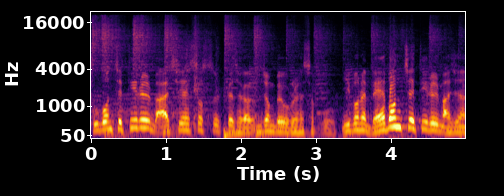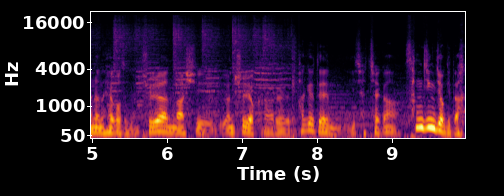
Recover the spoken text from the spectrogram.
두 번째 띠를 맞이했었을 때 제가 음전 배우를 했었고 이번에 네 번째 띠를 맞이하는 해거든요. 줄리안 마시 연출 역할을 하게 된 이 자체가 상징적이다.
